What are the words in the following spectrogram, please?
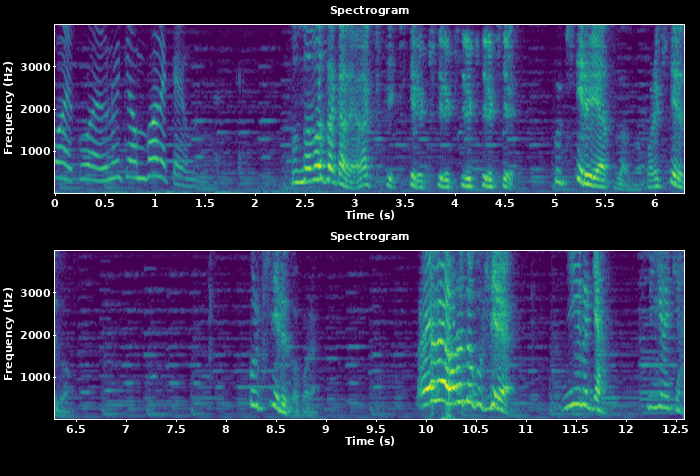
怖い怖いうのちゃんバレてるもんだって。そんなまさかだよな。来て、来てる、来てる、来てる、来てる、来てる。これ来てるやつだぞ。これ来てるぞ。これ来てるぞ、これ。あ、やばい俺のとこ来てる。逃げなきゃ。逃げなきゃ。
